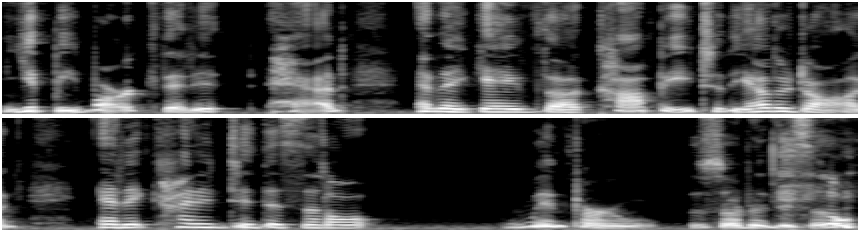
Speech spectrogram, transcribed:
yippy bark that it had and they gave the copy to the other dog and it kind of did this little whimper, sort of this little,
